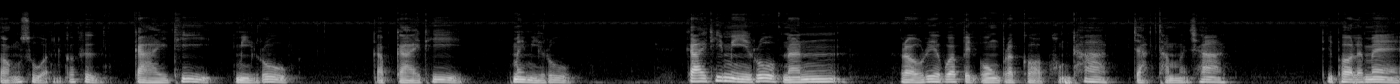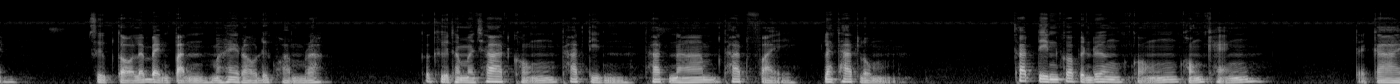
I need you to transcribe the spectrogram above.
สองส่วนก็คือกายที่มีรูป กับกายที่ไม่มีรูป กายที่มีรูปนั้น เราเรียกว่าเป็นองค์ประกอบของธาตุ จากธรรมชาติ ที่พ่อและแม่ สืบต่อและแบ่งปันมาให้เราด้วยความรัก ก็คือธรรมชาติของธาตุดินธาตุน้ำธาตุไฟและธาตุลมธาตุดินก็เป็นเรื่องของของแข็ง แต่กาย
